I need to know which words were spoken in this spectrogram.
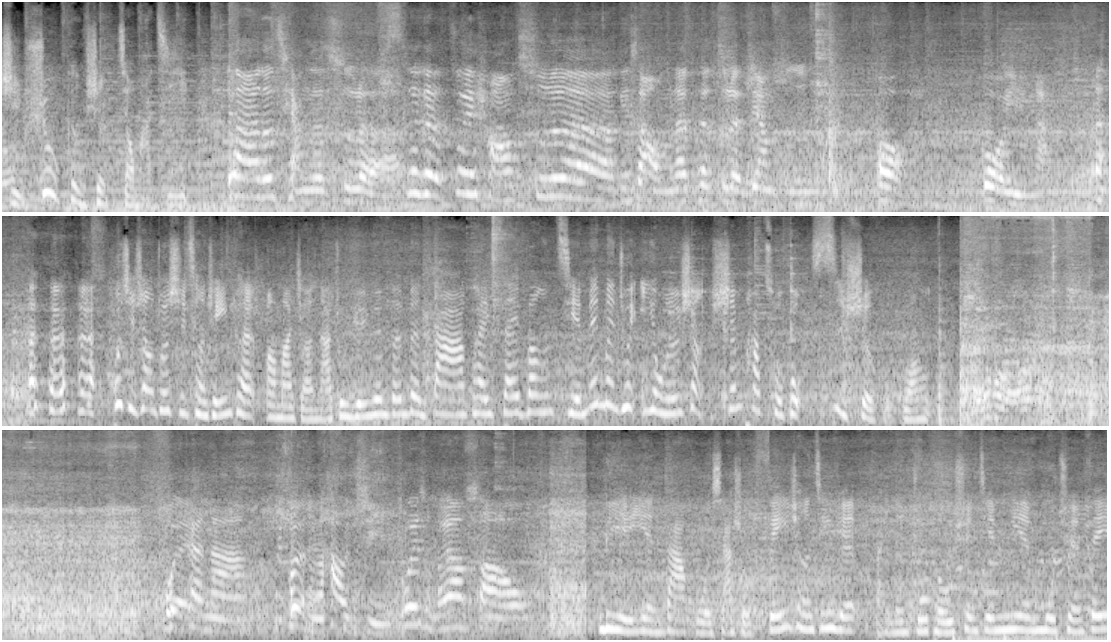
指数更胜椒麻鸡。大家都抢着吃了，这个最好吃了，淋上我们的特制的酱汁，哦。过瘾啊！不止上桌时抢成一团，妈妈只要拿出原原本本大块腮帮，姐妹们就会一拥而上，生怕错过四射火光。会看啊，会很好奇为什么要烧？烈焰大火下手非常惊人，白嫩猪头瞬间面目全非，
